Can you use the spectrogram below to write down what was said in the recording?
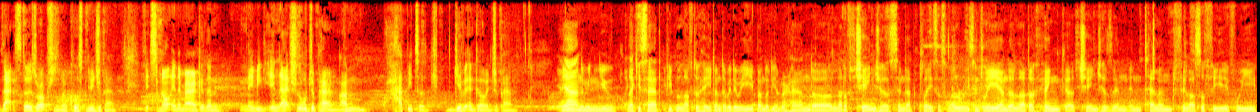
that's those are options, and of course, New Japan. If it's not in America, then maybe in actual Japan. I'm happy to give it a go in Japan. Yeah, and I mean, you like you said, people love to hate on WWE, but on the other hand, a lot of changes in that place as well recently, and a lot, I think, uh, changes in, in talent philosophy. If we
